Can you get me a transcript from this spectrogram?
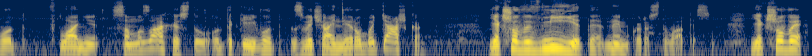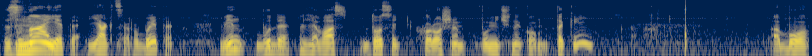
от, в плані самозахисту, от от звичайний роботяжка. Якщо ви вмієте ним користуватися, якщо ви знаєте, як це робити, він буде для вас досить хорошим помічником. Такий. Або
